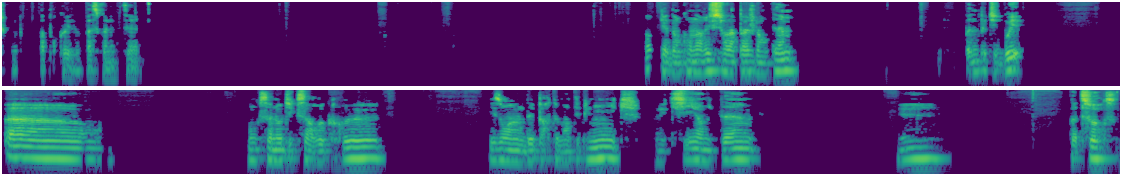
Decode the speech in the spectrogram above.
Je comprends pas pourquoi il veut pas se connecter. Ok, donc on arrive sur la page d'Anthem. Bonne petite bouille. Euh, Donc ça nous dit que ça recrute. Ils ont un département technique. Wiki, Anthem. Et... Code source.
